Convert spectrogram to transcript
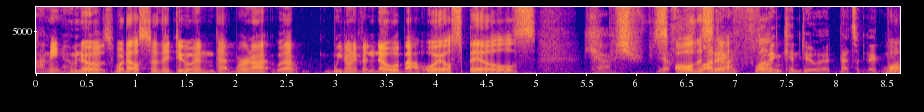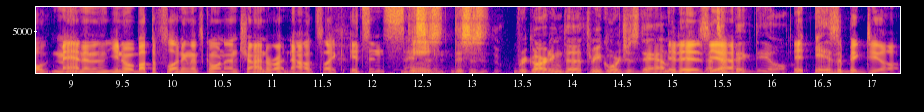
I mean, who knows what else are they doing that we're not that we don't even know about? Oil spills, yeah, Yeah, all the stuff. Flooding can do it. That's a big one. Well, man, and then you know about the flooding that's going on in China right now. It's like it's insane. this is this is regarding the Three Gorges Dam. It is, That's yeah. a big deal. It is a big deal.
